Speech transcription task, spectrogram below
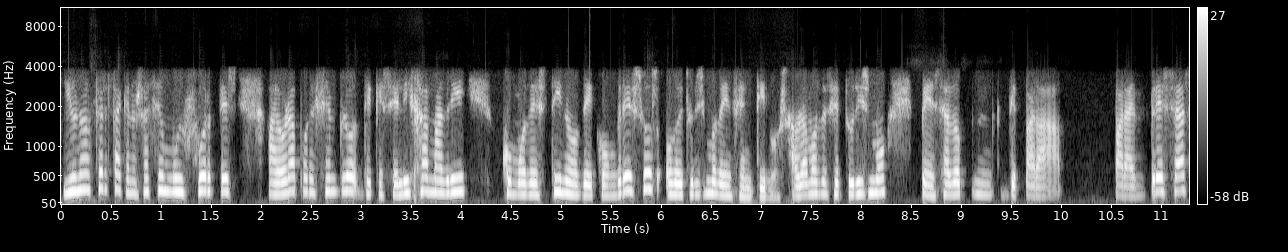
y una oferta que nos hace muy fuertes a la hora, por ejemplo, de que se elija Madrid como destino de congresos o de turismo de incentivos. Hablamos de ese turismo pensado mm, de, para, para empresas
